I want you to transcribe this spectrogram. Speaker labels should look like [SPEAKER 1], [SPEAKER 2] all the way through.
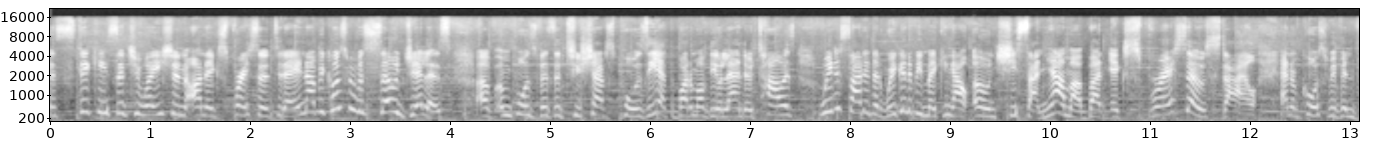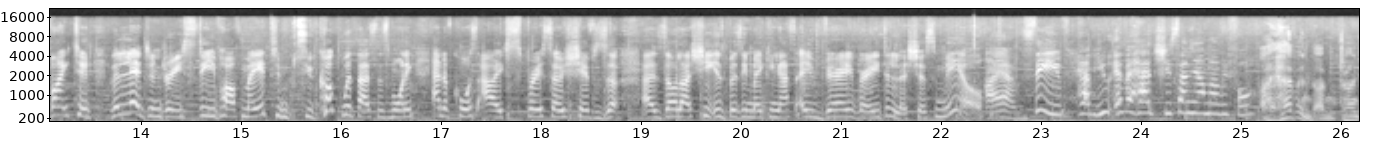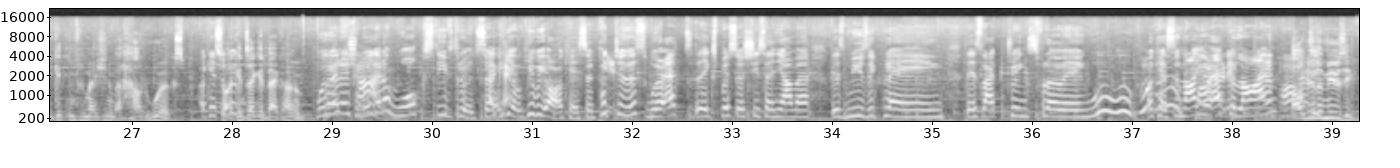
[SPEAKER 1] A sticky situation on Expresso today. Now, because we were so jealous of Umpo's visit to Chaf Pozi at the bottom of the Orlando Towers, we decided that we're going to be making our own shisanyama, but Expresso style. And of course, we've invited the legendary Steve Hofmeyr to, to cook with us this morning. And of course, our Expresso chef Z uh, Zola, she is busy making us a very, very delicious meal.
[SPEAKER 2] I am.
[SPEAKER 1] Steve, have you ever had shisanyama before?
[SPEAKER 3] I haven't. I'm trying to get information about how it works.
[SPEAKER 2] Okay,
[SPEAKER 3] so,
[SPEAKER 2] so
[SPEAKER 3] I can take it back home.
[SPEAKER 2] We're gonna
[SPEAKER 1] First
[SPEAKER 2] we're gonna walk Steve through it. So
[SPEAKER 1] Okay.
[SPEAKER 2] here, here we are. Okay, so picture this. We're at the Expresso Shisanyama. There's music playing. There's like drinks flowing. Woo woo. Okay, so now you're at the line.
[SPEAKER 3] I'll do the music.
